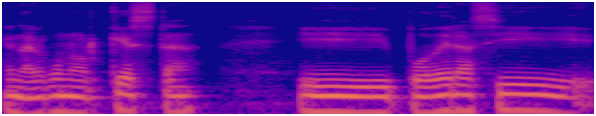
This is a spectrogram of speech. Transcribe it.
en alguna orquesta y poder así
